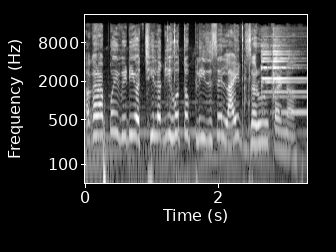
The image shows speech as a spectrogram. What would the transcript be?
अगर आपको ये वीडियो अच्छी लगी हो तो प्लीज़ इसे लाइक ज़रूर करना।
